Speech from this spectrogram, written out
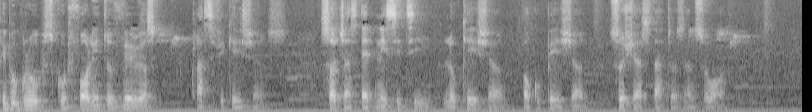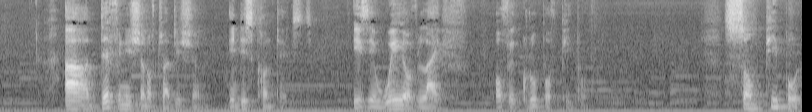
People groups could fall into various classifications such as ethnicity, location, occupation, social status, and so on. Our definition of tradition in this context is a way of life of a group of people. Some people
